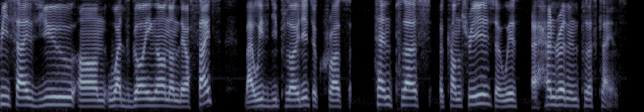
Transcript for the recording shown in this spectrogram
precise view on what's going on on their sites. But we've deployed it across 10 plus countries with 100 and plus clients.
